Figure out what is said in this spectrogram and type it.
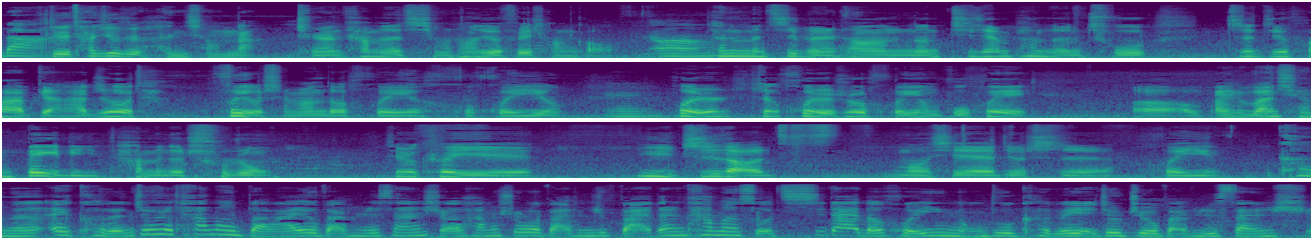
大。对他就是很强大，首先他们的情商就非常高，嗯他们基本上能提前判断出这句话表达之后他会有什么样的回回回应，嗯或者这或者说回应不会，呃完完全背离他们的初衷，就是可以预知到某些就是回应。可能哎，可能就是他们本来有百分之三十，他们说了百分之百，但是他们所期待的回应浓度可能也就只有百分之三十，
